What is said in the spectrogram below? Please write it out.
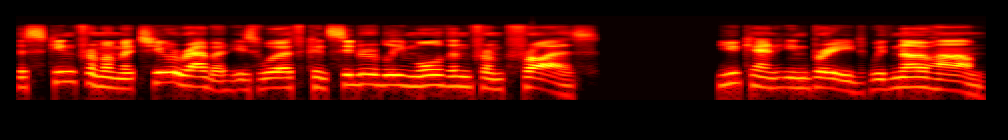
The skin from a mature rabbit is worth considerably more than from fryers. You can inbreed with no harm.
